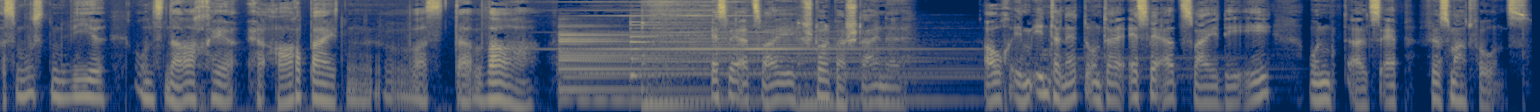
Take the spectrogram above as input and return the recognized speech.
das mussten wir uns nachher erarbeiten, was da war. SWR 2 Stolpersteine. Auch im Internet unter swr2.de und als App für Smartphones.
